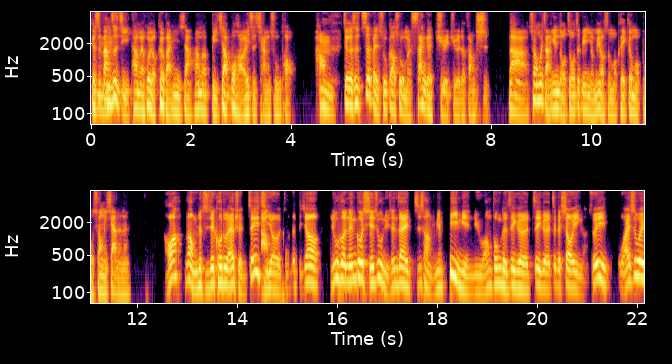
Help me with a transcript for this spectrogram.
可是帮自己，他们会有刻板印象，他们比较不好意思强出头。好，这个是这本书告诉我们三个解决的方式。那创会长烟斗周这边有没有什么可以跟我们补充一下的呢？好啊，那我们就直接 call to action。这一集有讲的比较如何能够协助女生在职场里面避免女王风的这个这个这个效应啊？所以我还是会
